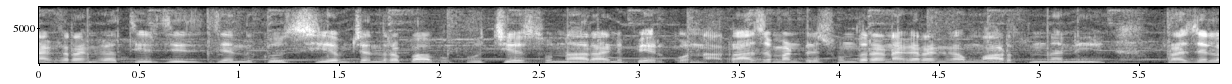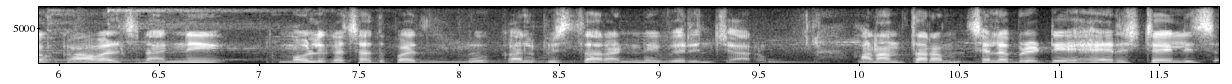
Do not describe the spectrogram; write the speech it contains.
నగరంగా తీర్చిదిద్దేందుకు సీఎం చంద్రబాబు కృషి చేస్తున్నారని పేర్కొన్నారు. రాజమండ్రి సుందర నగరంగా మారుతుందని ప్రజలకు కావాల్సిన అన్ని మౌలిక సదుపాయాలు కల్పిస్తారని వివరించారు. అనంతరం celebrity hair stylist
